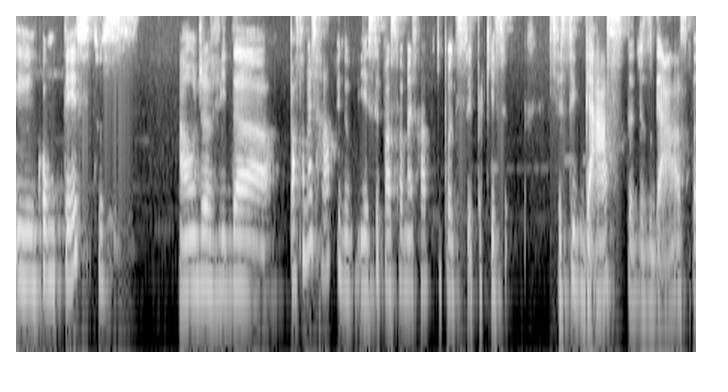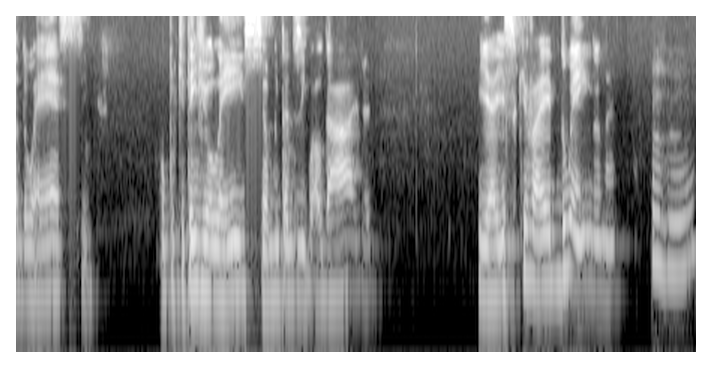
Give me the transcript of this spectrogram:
em contextos onde a vida passa mais rápido. E esse passar mais rápido pode ser porque você se gasta, desgasta, adoece, ou porque tem violência, muita desigualdade. E é isso que vai doendo, né? Uhum.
